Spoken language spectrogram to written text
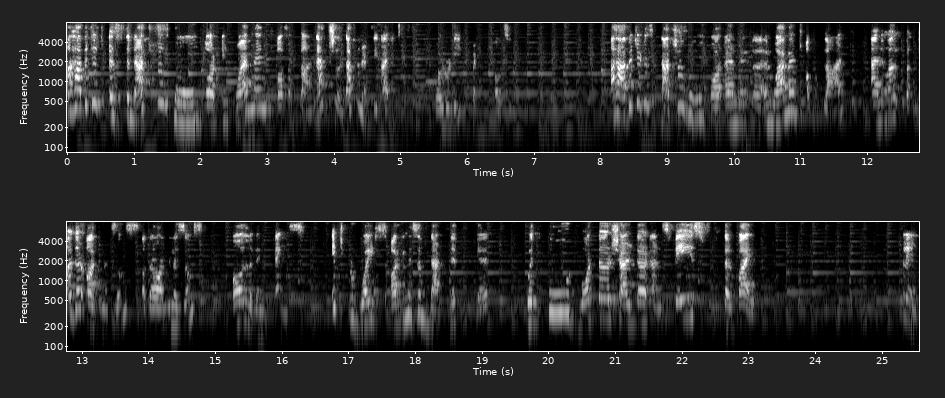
A habitat is the natural home or environment of a plant. Natural, definitely, I explained already, but also. A habitat is natural home or an uh, environment of a plant, animal, or other organisms, other organisms, all living things. It provides organisms that live here with food, water, shelter, and space to survive. Plain.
